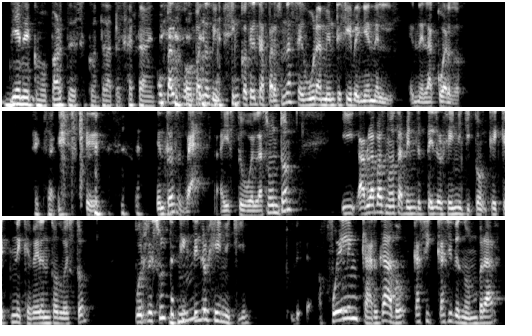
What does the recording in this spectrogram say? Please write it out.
viene como parte de su contrato, exactamente. Un palco con unas 25 o 30 personas seguramente sí venía en el, en el acuerdo. Exacto. Este, entonces, ahí estuvo el asunto. Y hablabas, ¿no? También de Taylor Heineke, ¿qué, qué tiene que ver en todo esto? Pues resulta que Taylor Heineke fue el encargado, casi, casi de nombrar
